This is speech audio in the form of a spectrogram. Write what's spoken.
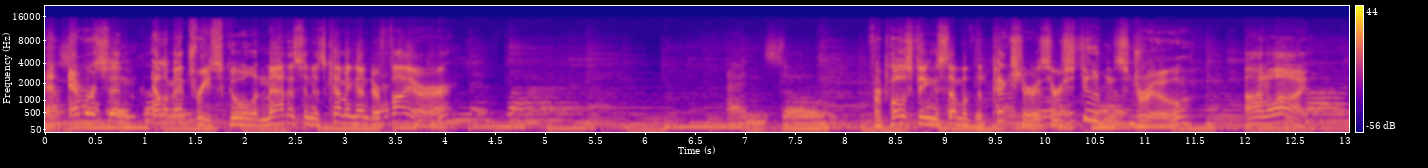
at Emerson Elementary School in Madison is coming under fire for posting some of the pictures her students drew online.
